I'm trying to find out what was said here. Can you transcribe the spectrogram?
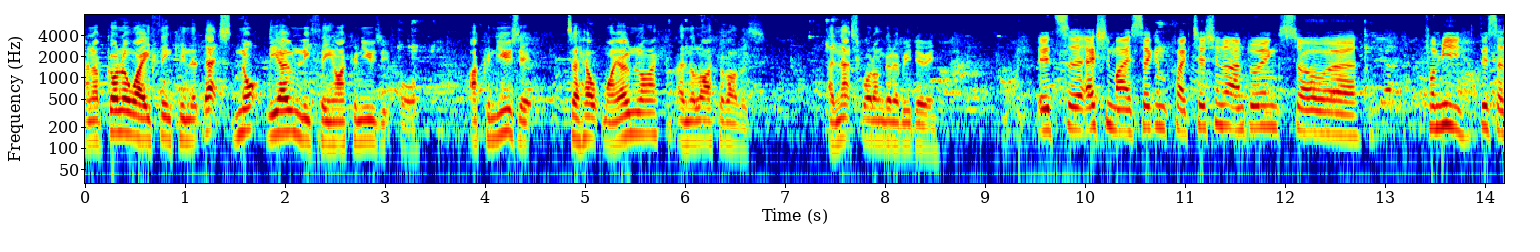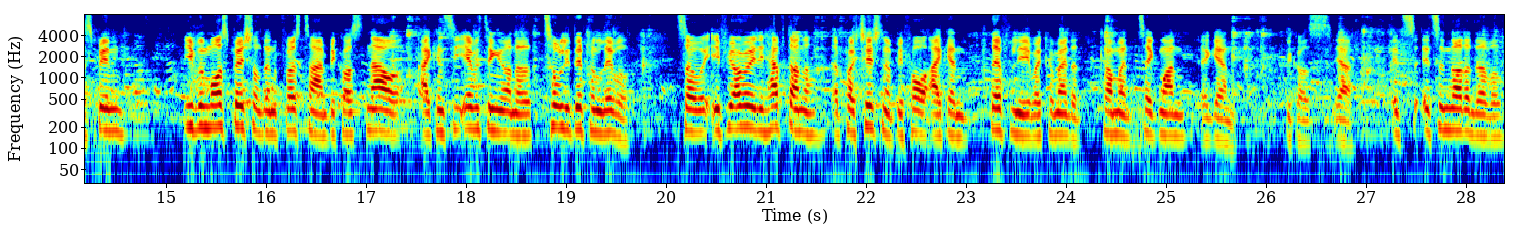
And I've gone away thinking that that's not the only thing I can use it for. I can use it to help my own life and the life of others. And that's what I'm going to be doing. It's uh, actually my second practitioner I'm doing, so uh, for me this has been even more special than the first time because now I can see everything on a totally different level. So if you already have done a, a practitioner before, I can definitely recommend it. Come and take one again, because yeah, it's it's another level,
